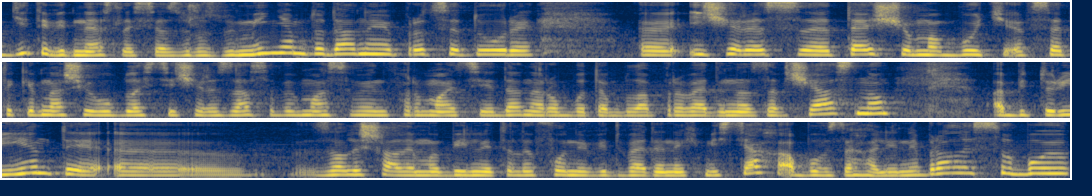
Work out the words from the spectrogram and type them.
Діти віднеслися з розумінням до даної процедури. Е, І через те, що, мабуть, все-таки в нашій області через засоби масової інформації дана робота була проведена завчасно, абітурієнти е, залишали мобільні телефони в відведених місцях або взагалі не брали з собою.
